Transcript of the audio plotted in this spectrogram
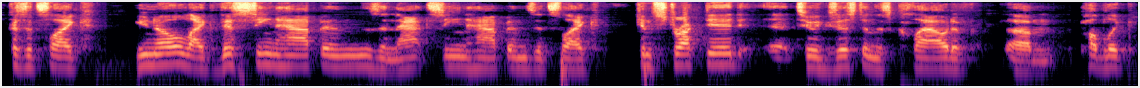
because it's like you know, like this scene happens and that scene happens. It's like constructed uh, to exist in this cloud of um, public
